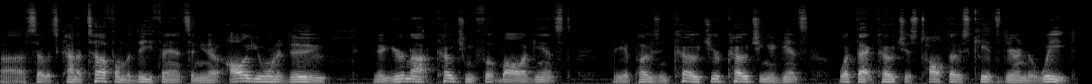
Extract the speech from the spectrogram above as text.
Uh, so it's kind of tough on the defense, and you know, all you want to do, you know, you're not coaching football against the opposing coach. You're coaching against what that coach has taught those kids during the week.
